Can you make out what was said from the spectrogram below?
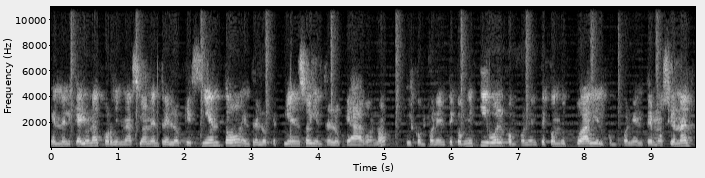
en el que hay una coordinación entre lo que siento, entre lo que pienso y entre lo que hago, ¿no? El componente cognitivo, el componente conductual y el componente emocional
